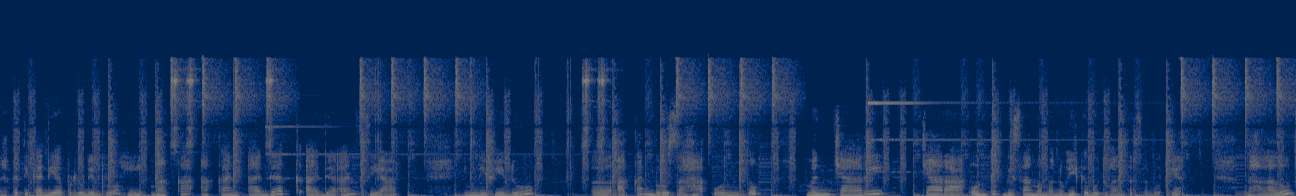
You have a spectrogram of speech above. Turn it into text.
Nah, ketika dia perlu dipenuhi, maka akan ada keadaan siap individu e, akan berusaha untuk mencari cara untuk bisa memenuhi kebutuhan tersebut ya. Nah, lalu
